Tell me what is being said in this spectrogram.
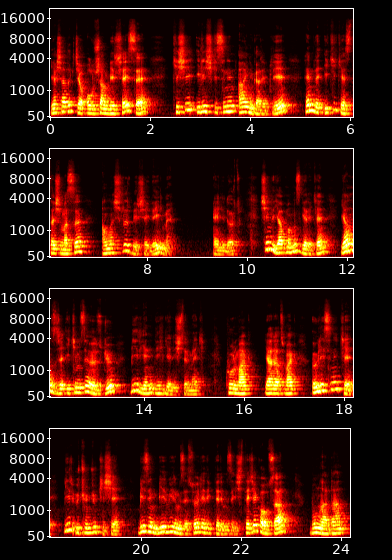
yaşadıkça oluşan bir şeyse kişi ilişkisinin aynı garipliği hem de iki kez taşıması anlaşılır bir şey değil mi? 54. Şimdi yapmamız gereken yalnızca ikimize özgü bir yeni dil geliştirmek, kurmak, yaratmak, öylesine ki bir üçüncü kişi bizim birbirimize söylediklerimizi işitecek olsa bunlardan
